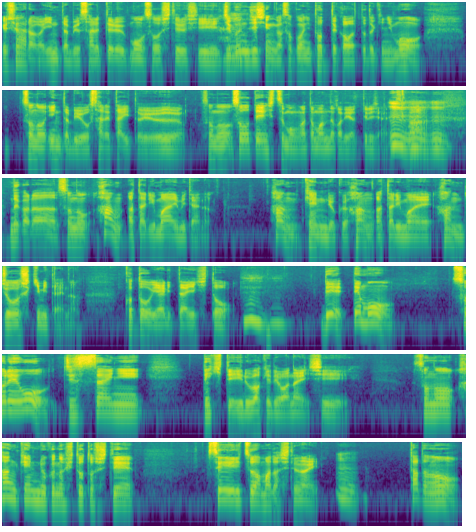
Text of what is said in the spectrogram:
吉原がインタビューされてる妄想してるし自分自身がそこに取って変わった時にもそのインタビューをされたいというその想定質問を頭の中でやってるじゃないですか、うんうんうん。だからその反当たり前みたいな反権力反当たり前反常識みたいなことをやりたい人。うんうん。ででもそれを実際にできているわけではないしその反権力の人として成立はまだしてない。うん。ただの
